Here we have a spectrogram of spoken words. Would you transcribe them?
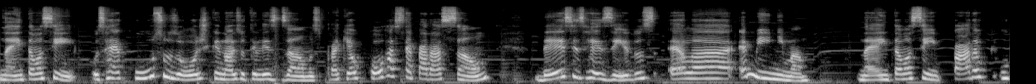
Né? Então, assim, os recursos hoje que nós utilizamos para que ocorra a separação desses resíduos, ela é mínima. Né? Então, assim, para o,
